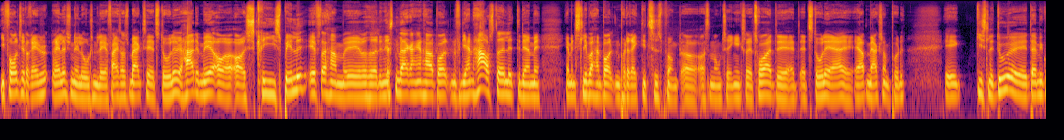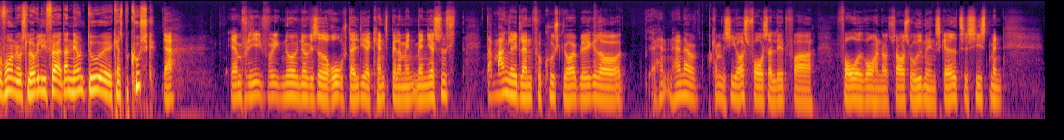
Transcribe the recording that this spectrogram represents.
I forhold til det re- relationelle, Olsen, lagde jeg faktisk også mærke til, at Ståle har det med at, at skrige spille efter ham, øh, hvad hedder det, næsten hver gang han har bolden. Fordi han har jo stadig lidt det der med, jamen slipper han bolden på det rigtige tidspunkt og, og sådan nogle ting. Ikke? Så jeg tror, at, øh, at, at Ståle er, er opmærksom på det. Øh, Gisle, du, øh, da mikrofonen var slukket lige før, der nævnte du øh, Kasper Kusk. Ja. Jamen, fordi, fordi nu, nu har vi siddet og rost alle de her kantspillere, men, men jeg synes, der mangler et eller andet for Kusk i øjeblikket, og han, han er, kan man sige, også fortsat lidt fra foråret, hvor han så også var ude med en skade til sidst, men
